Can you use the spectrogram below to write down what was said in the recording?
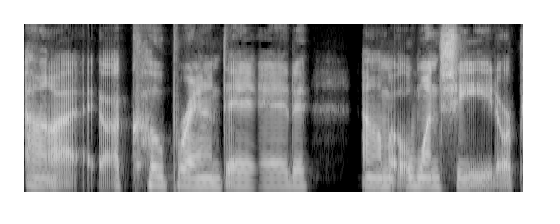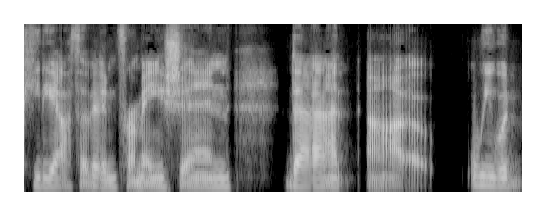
uh, a co-branded um, one sheet or PDF of information that uh, we would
